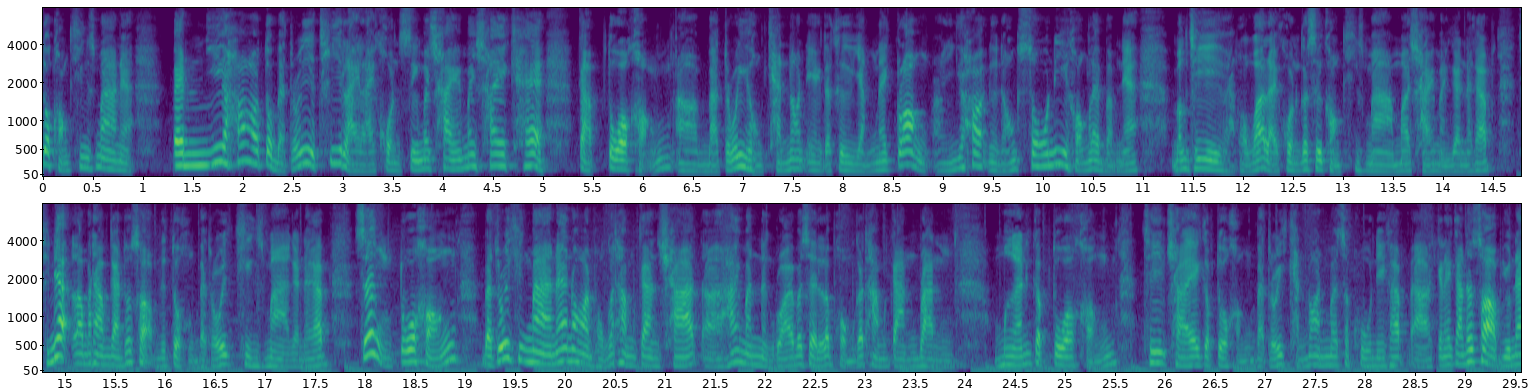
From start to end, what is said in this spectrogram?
ตัวของ Kingsma เนี่ย เป็นยี่ห้อตัวแบตเตอรี่ที่หลาย ๆ คนซื้อมาใช้ไม่ใช่แค่กับตัวของแบตเตอรี่ของ Canon เองแต่คืออย่างในกล้องยี่ห้ออื่นของ Sony ของอะไรแบบเนี้ยบางทีผมว่าหลายคนก็ซื้อของ Kings มามาใช้เหมือนกันนะครับ ทีเนี้ยเรามาทำการทดสอบในตัวของแบตเตอรี่ Kings มากันนะครับ ซึ่งตัวของแบตเตอรี่ King มาแน่นอนผมก็ทำการชาร์จให้มัน 100%แล้วผมก็ทำการรันเหมือนกับตัวของที่ใช้กับตัวของแบตเตอรี่ Canon เมื่อสักครู่นี้ครับในการทดสอบอยู่ใน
